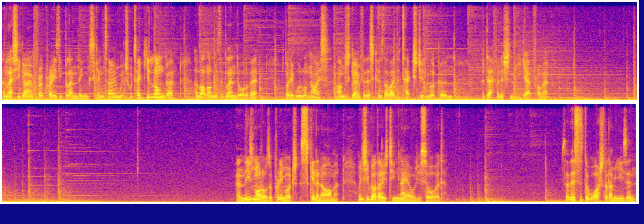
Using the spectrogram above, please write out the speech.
Unless you're going for a crazy blending skin tone which will take you longer a lot longer to blend all of it but it will look nice. I'm just going for this because I like the textured look and the definition that you get from it. And these models are pretty much skin and armour. Once you've got those two nailed, you're sorted. So this is the wash that I'm using.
